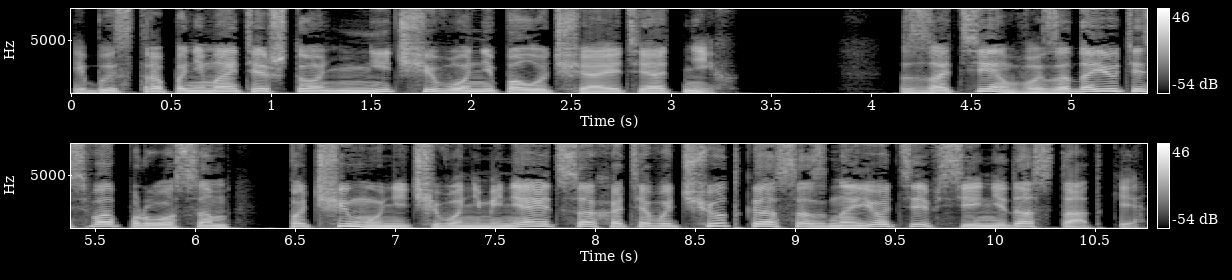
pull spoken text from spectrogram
и быстро понимаете, что ничего не получаете от них. Затем вы задаетесь вопросом, почему ничего не меняется, хотя вы четко осознаете все недостатки.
